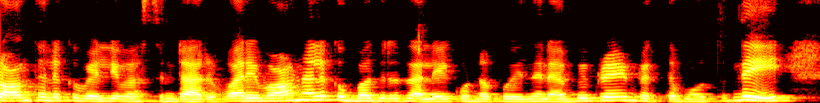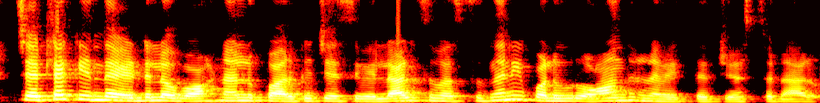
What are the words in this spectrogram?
ప్రాంతాలకు వెళ్ళి వస్తుంటారు. వారి వాహనాలకు భద్రత లేకుండా పోయిందని అభిప్రాయం వ్యక్తమవుతుంది. చెట్ల కింద ఎండలో వాహనాలు పార్కు చేసి వెళ్ళాల్సి వస్తుందని పలువురు ఆందోళన వ్యక్తం చేస్తున్నారు.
